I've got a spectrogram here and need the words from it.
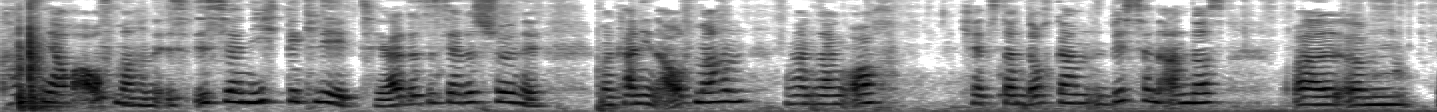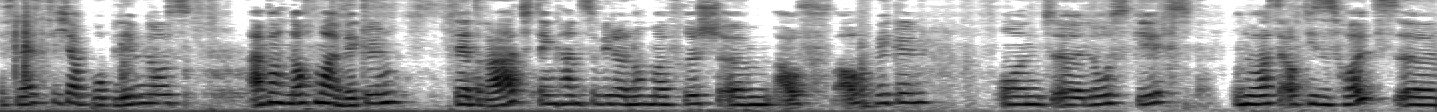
kannst ihn ja auch aufmachen. Es ist ja nicht geklebt. Ja, das ist ja das Schöne. Man kann ihn aufmachen und kann sagen, ach, ich hätte es dann doch gern ein bisschen anders, weil ähm, es lässt sich ja problemlos einfach nochmal wickeln. Der Draht, den kannst du wieder nochmal frisch ähm, auf, aufwickeln und äh, los geht's. Und du hast auch dieses Holz, äh,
